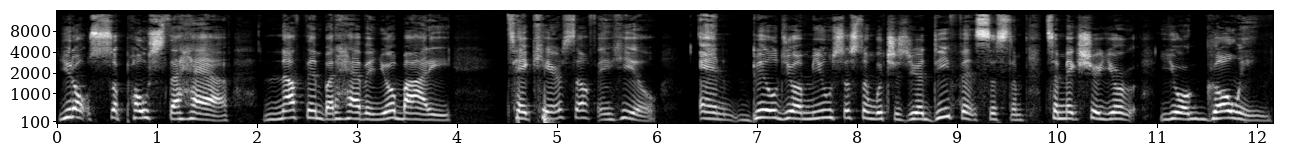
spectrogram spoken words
You don't supposed to have nothing but having your body take care of self and heal and build your immune system which is your defense system to make sure you're you're going.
